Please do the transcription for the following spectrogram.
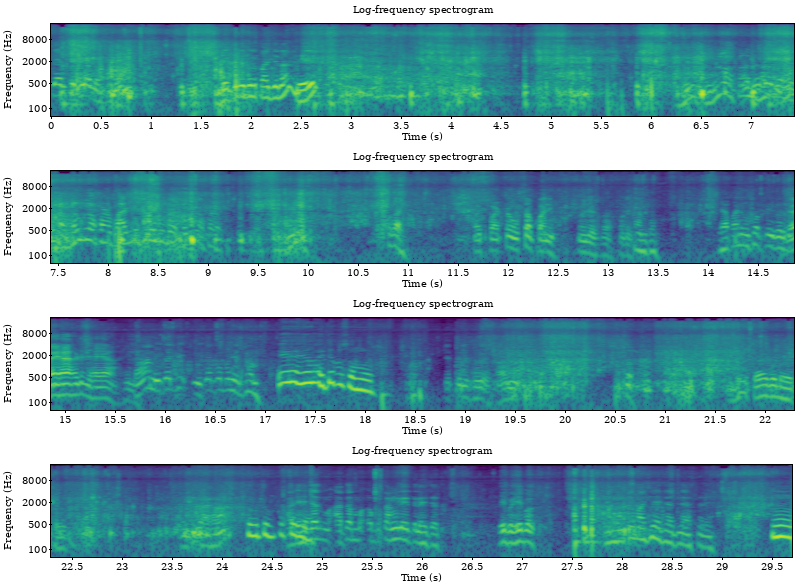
त्यात डेकोरेशन पाहिजे ना? हे? पाटण उसा पाणी. म्हणजे पुढे. ह्या पाणी नाही ह्या हट ह्या इकडचे हे ए हे माहिती बघ समोर. येतील सगळे आम्ही. काय कुठे होतं हा आता चांगले येतील ह्याच्यात. हे बघ हे बघ. मोठे मासे ह्याच्यातले असतात हम्म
